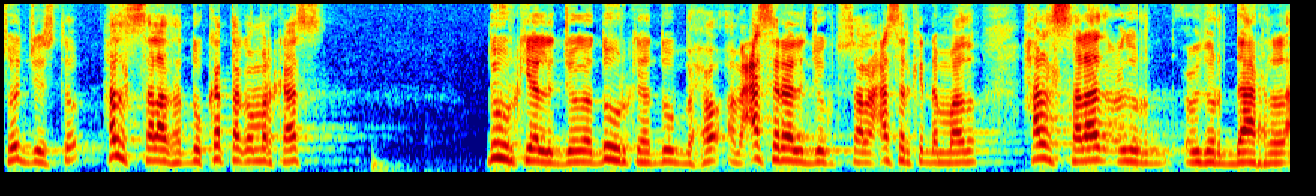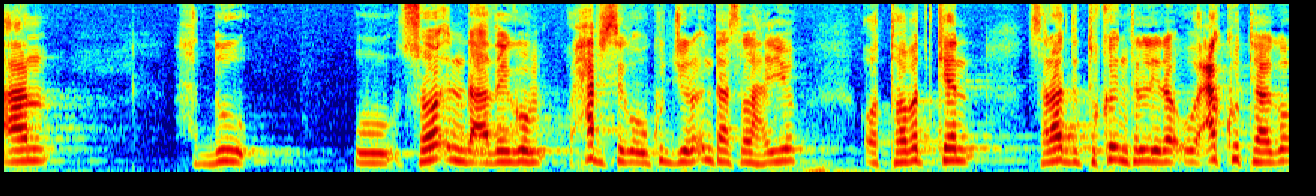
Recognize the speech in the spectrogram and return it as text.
soo jeesto hal salaad hadduu ka tago markaas duhurkiyaa la jooga duhurkii hadduu baxo ama casraa la joogo tusaale casarkii dhammaado hal salaad cudur cudurdaar la'aan hadduu uu soo indha adaygo xabsiga uu ku jiro intaas la hayo oo toobadkeen salaada tuko inta la yidhaha uu cag ku taago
